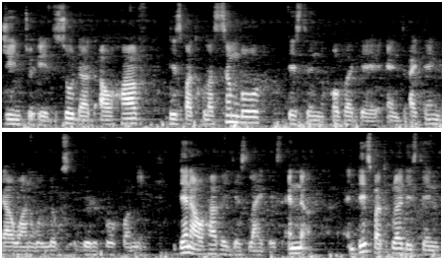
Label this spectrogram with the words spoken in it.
gene to it so that i'll have this particular symbol this thing over there and i think that one will look beautiful for me. Then i'll have it just like this. And, and this particular thing,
